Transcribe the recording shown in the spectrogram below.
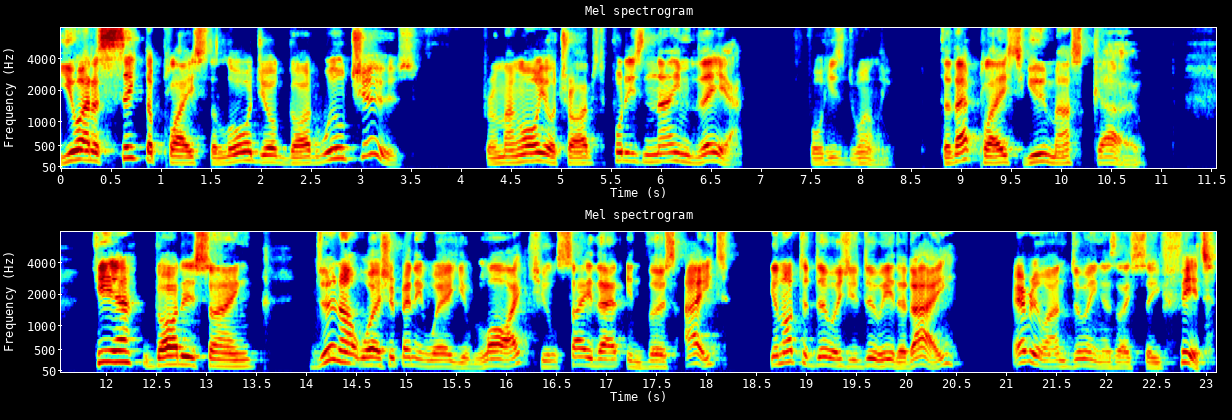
You are to seek the place the Lord your God will choose from among all your tribes to put his name there for his dwelling. To that place you must go. Here, God is saying, do not worship anywhere you like. You'll say that in verse 8. You're not to do as you do here today, everyone doing as they see fit.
